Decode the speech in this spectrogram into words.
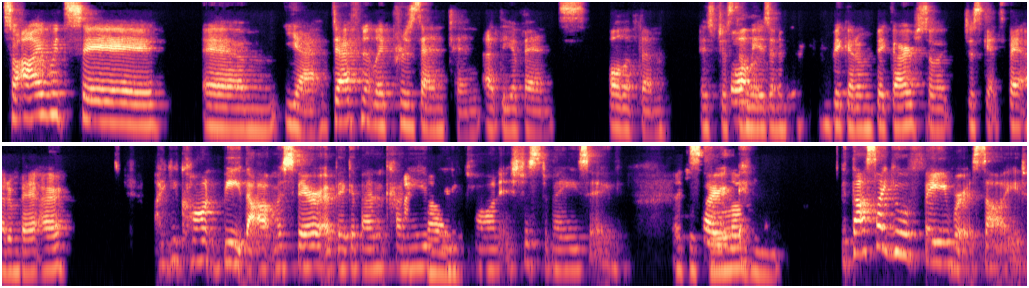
so I would say, um, yeah, definitely presenting at the events, all of them is just of amazing and bigger and bigger. So it just gets better and better. You can't beat that atmosphere at a big event, can you? You really can't. It's just amazing. I So just love if, if that's like your favorite side,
